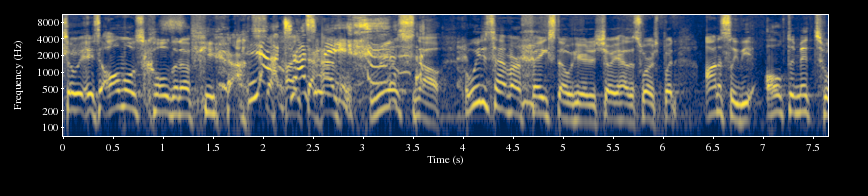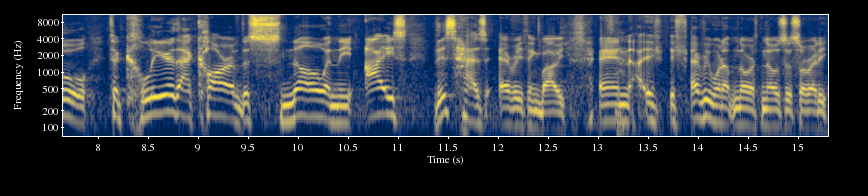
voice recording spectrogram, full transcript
So it's almost cold enough here outside yeah, trust me. real snow. we just have our fake snow here to show you how this works. But honestly, the ultimate tool to clear that car of the snow and the ice. This has everything, Bobby. And if, if everyone up north knows this already,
